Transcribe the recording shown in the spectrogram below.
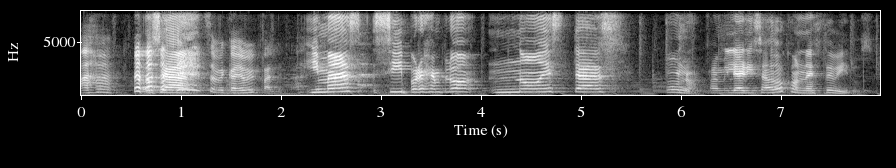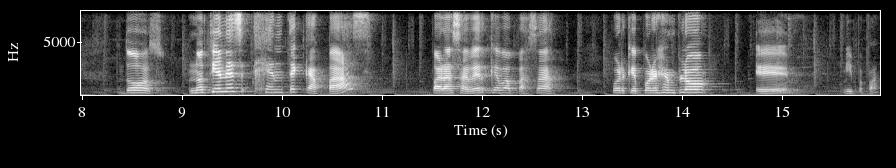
Ajá. O sea, Se me cayó mi paleta. Y más si, por ejemplo, no estás, uno, familiarizado con este virus. Dos, no tienes gente capaz para saber qué va a pasar. Porque, por ejemplo, eh, mi papá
